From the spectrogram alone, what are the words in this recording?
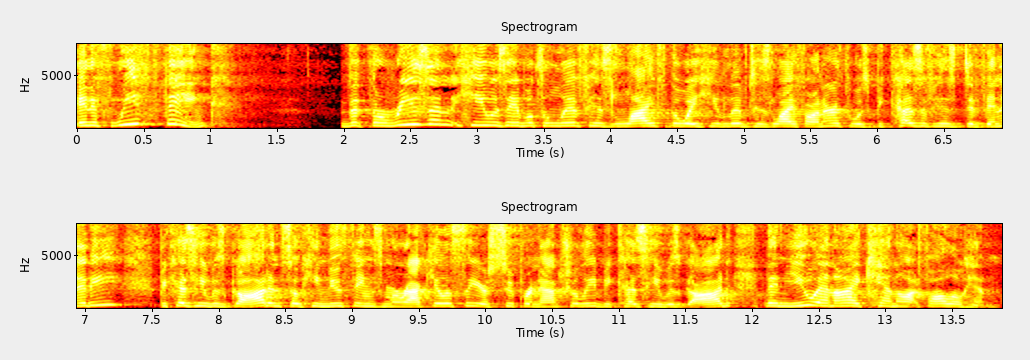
And if we think that the reason he was able to live his life the way he lived his life on earth was because of his divinity, because he was God, and so he knew things miraculously or supernaturally because he was God, then you and I cannot follow him.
